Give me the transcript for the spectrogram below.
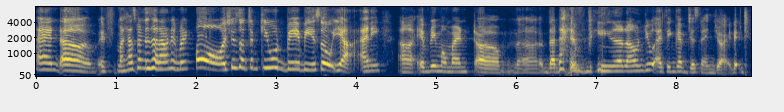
And uh, if my husband is around, him like, "Oh, she's such a cute baby." So yeah, Annie, uh, every moment um, uh, that I have been around you, I think I've just enjoyed it.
